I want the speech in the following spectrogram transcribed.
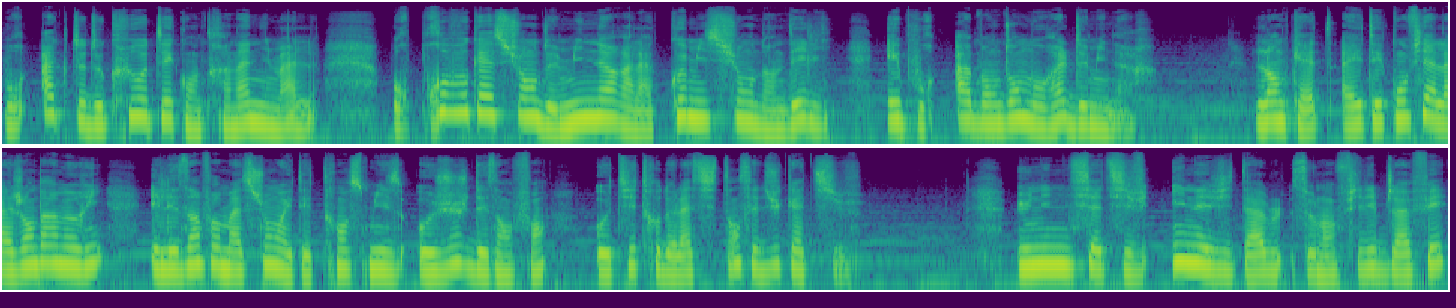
pour acte de cruauté contre un animal, pour provocation de mineur à la commission d'un délit et pour abandon moral de mineur. L'enquête a été confiée à la gendarmerie et les informations ont été transmises au juge des enfants au titre de l'assistance éducative. Une initiative inévitable, selon Philippe Jaffé,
